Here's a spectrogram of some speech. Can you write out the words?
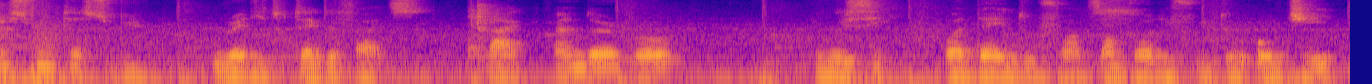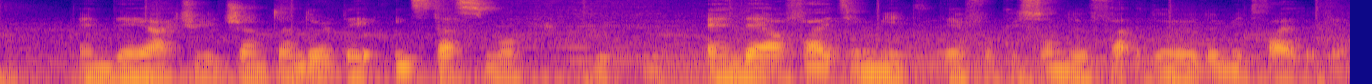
just want us to be ready to take the fights. Like under, bro, you will see what they do. For example, if we do OG and they actually jumped under, they insta smoke, and they are fighting mid. They focus on the fi- the, the mid fight again.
